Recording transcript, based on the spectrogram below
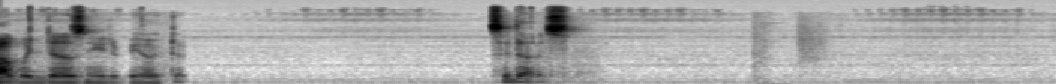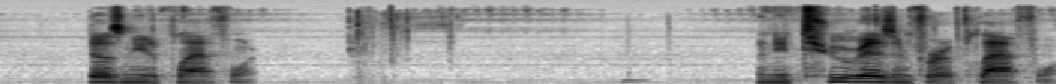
Probably does need to be hooked up. Yes, it does. It Does need a platform. I need two resin for a platform.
